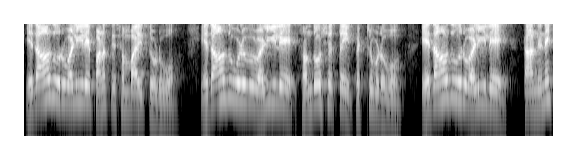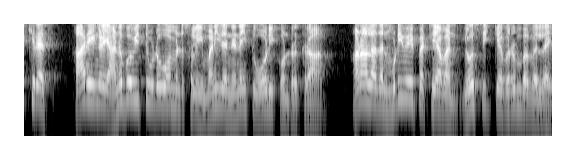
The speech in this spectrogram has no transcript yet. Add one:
ஏதாவது ஒரு வழியிலே பணத்தை சம்பாதித்து விடுவோம். ஏதாவது ஒரு வழியிலே சந்தோஷத்தை பெற்றுவிடுவோம். ஏதாவது ஒரு வழியிலே தான் நினைக்கிற காரியங்களை அனுபவித்து விடுவோம் என்று சொல்லி மனிதன் நினைத்து ஓடிக்கொண்டிருக்கிறான். ஆனால் அதன் முடிவை பற்றி அவன் யோசிக்க விரும்பவில்லை.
